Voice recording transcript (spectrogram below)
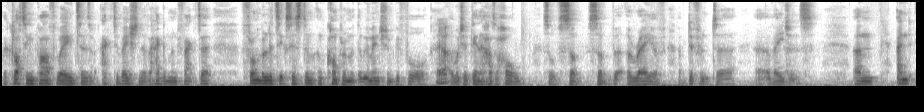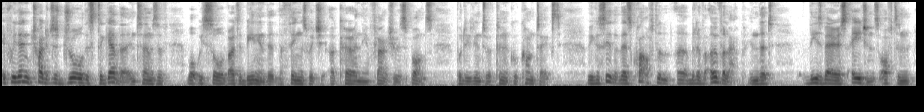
The clotting pathway in terms of activation of the Hageman factor, thrombolytic system, and complement that we mentioned before, Yeah. uh, which again has a whole sort of sub sub array of, of different uh, uh, of agents. Um, and if we then try to just draw this together in terms of what we saw right at the beginning, the, the things which occur in the inflammatory response, put it into a clinical context, we can see that there's quite often a bit of overlap in that these various agents often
